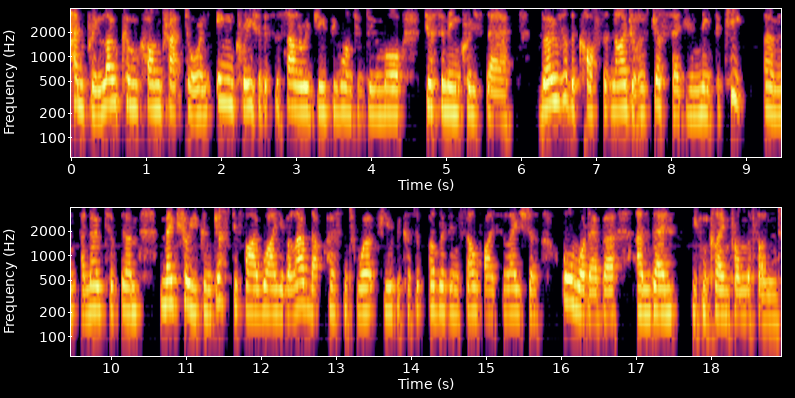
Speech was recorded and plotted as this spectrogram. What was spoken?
temporary locum contract or an increase if it's a salary GP want to do more, just an increase there. Those are the costs that Nigel has just said you need to keep um, a note of them. Make sure you can justify why you've allowed that person to work for you because of others in self isolation or whatever, and then you can claim from the fund.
